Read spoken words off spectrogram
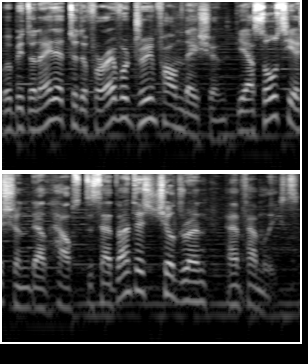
will be donated to the Forever Dream Foundation, the association that helps disadvantaged children and families.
